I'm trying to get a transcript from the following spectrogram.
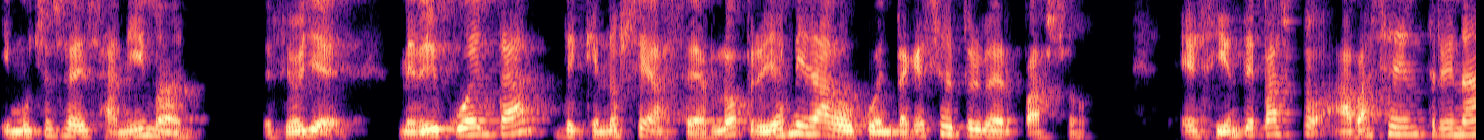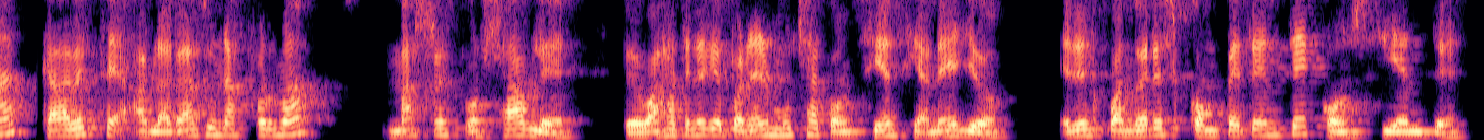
y muchos se desaniman. Decir, oye, me doy cuenta de que no sé hacerlo, pero ya me he dado cuenta que es el primer paso. El siguiente paso, a base de entrenar, cada vez te hablarás de una forma más responsable, pero vas a tener que poner mucha conciencia en ello. Eres cuando eres competente, consciente.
